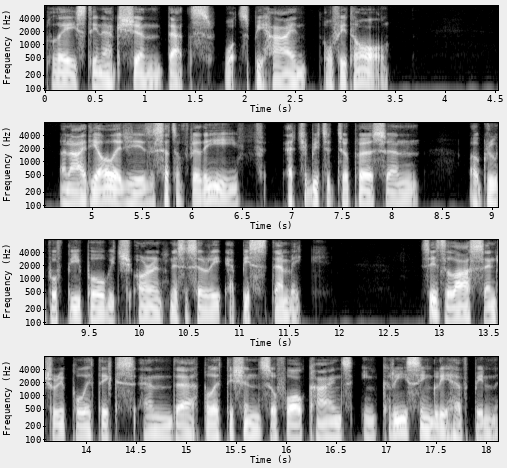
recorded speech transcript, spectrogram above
placed in action that's what's behind of it all. An ideology is a set of belief attributed to a person, a group of people which aren't necessarily epistemic. Since the last century, politics and uh, politicians of all kinds increasingly have been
